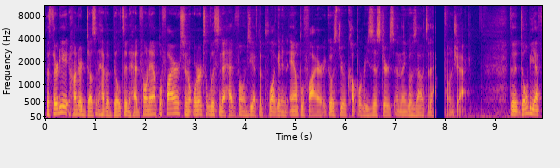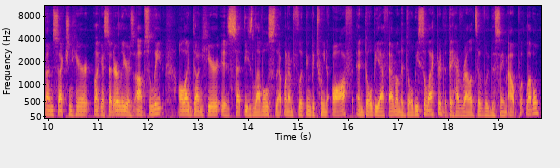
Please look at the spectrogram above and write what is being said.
The 3800 doesn't have a built-in headphone amplifier, so in order to listen to headphones, you have to plug in an amplifier. It goes through a couple resistors and then goes out to the headphone jack. The Dolby FM section here, like I said earlier, is obsolete. All I've done here is set these levels so that when I'm flipping between off and Dolby FM on the Dolby selector that they have relatively the same output level.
